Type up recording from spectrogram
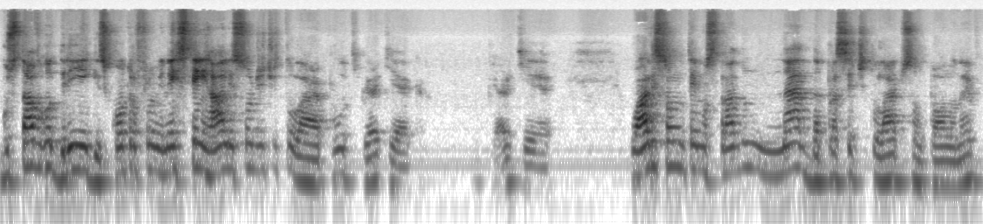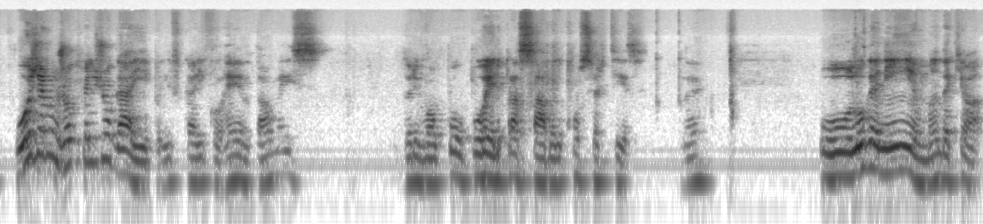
Gustavo Rodrigues, contra o Fluminense tem Alisson de titular. Putz, pior que é, cara. Pior que é. O Alisson não tem mostrado nada para ser titular do São Paulo, né? Hoje era um jogo para ele jogar aí, para ele ficar aí correndo e tal, mas Dorival poupou ele para sábado, com certeza, né? O Luganinha manda aqui, ó.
